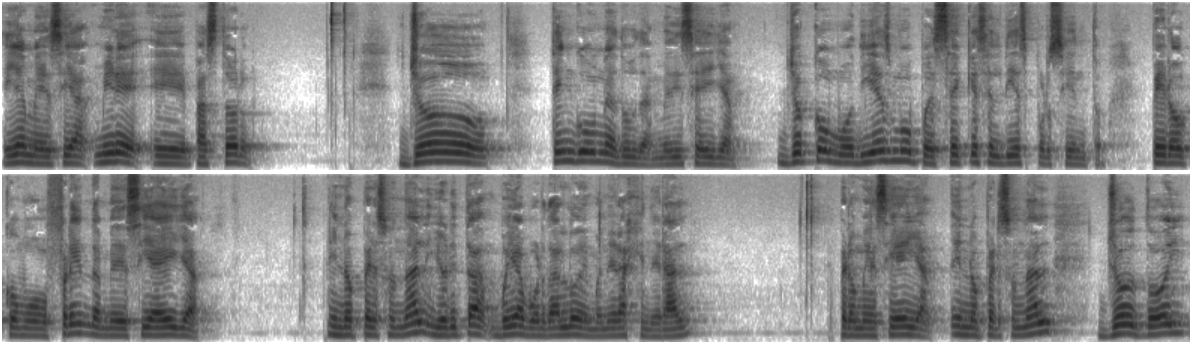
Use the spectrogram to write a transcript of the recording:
ella me decía, mire, eh, pastor, yo tengo una duda, me dice ella, yo como diezmo pues sé que es el 10%, pero como ofrenda, me decía ella, en lo personal, y ahorita voy a abordarlo de manera general, pero me decía ella, en lo personal yo doy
